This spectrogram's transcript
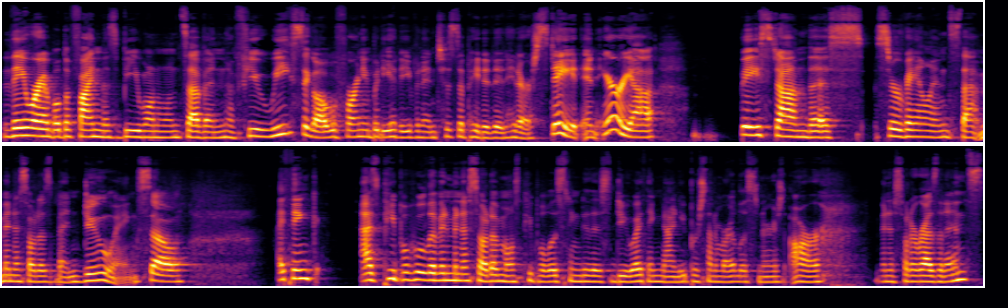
they were able to find this B117 a few weeks ago before anybody had even anticipated it hit our state and area based on this surveillance that Minnesota's been doing. So I think as people who live in Minnesota, most people listening to this do. I think 90% of our listeners are Minnesota residents.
